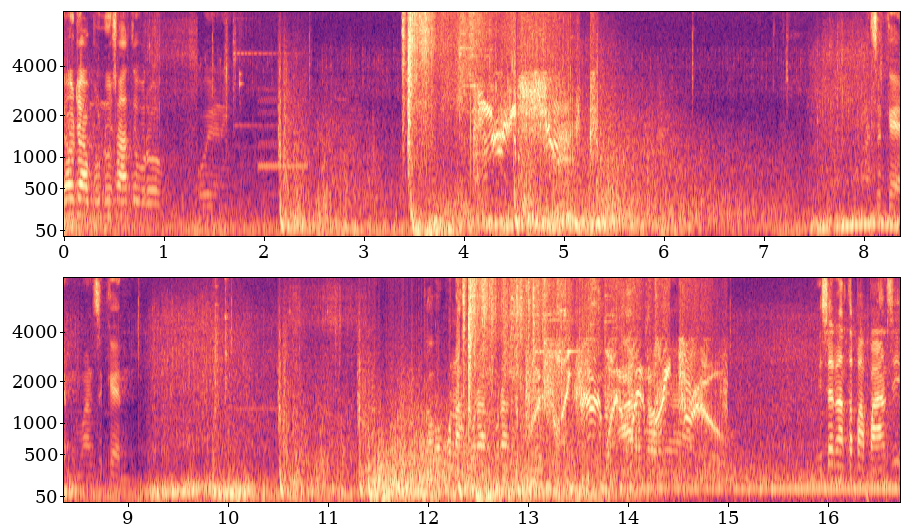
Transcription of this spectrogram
Dia udah bunuh satu, Bro. Oh ini. again, once again. Gak apa-apa kurang-kurang. Ini saya nantep apaan sih?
